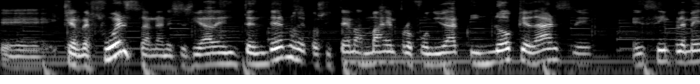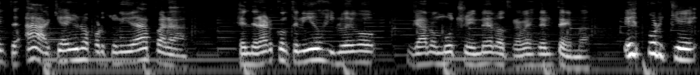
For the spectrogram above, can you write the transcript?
que refuerza la necesidad de entender los ecosistemas más en profundidad y no quedarse en simplemente, ah, aquí hay una oportunidad para generar contenidos y luego gano mucho dinero a través del tema, es porque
